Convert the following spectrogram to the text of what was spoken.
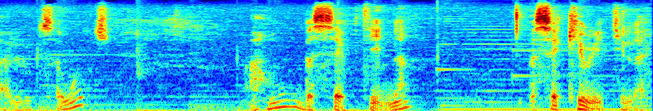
ያሉት ሰዎች አሁን በሴፍቲ እና በሴኪሪቲ ላይ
